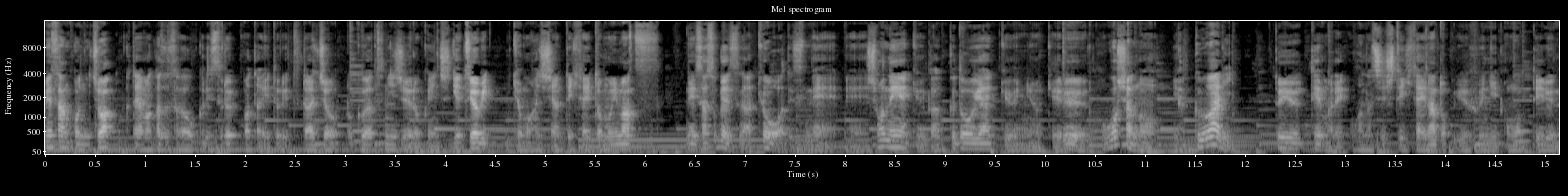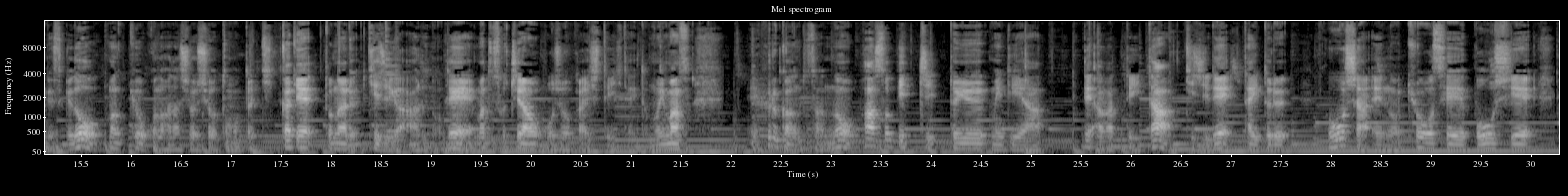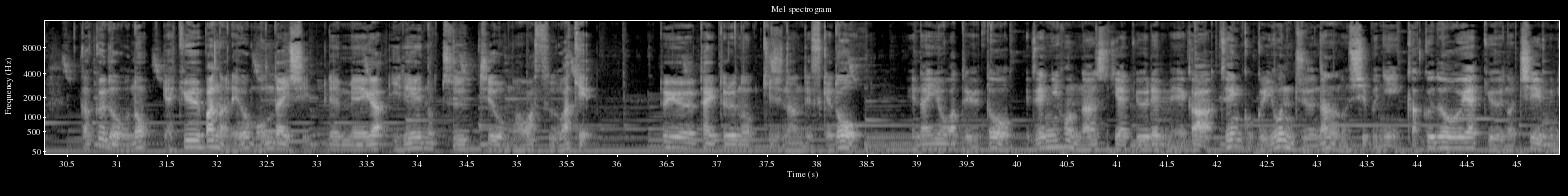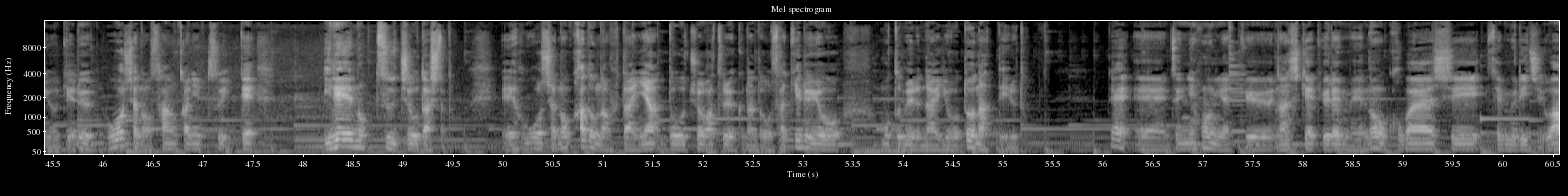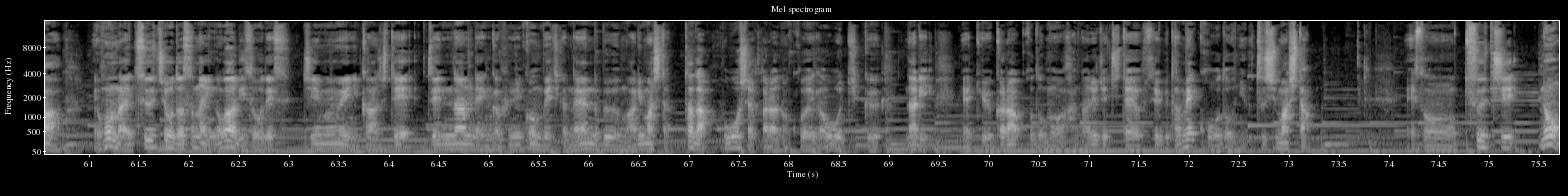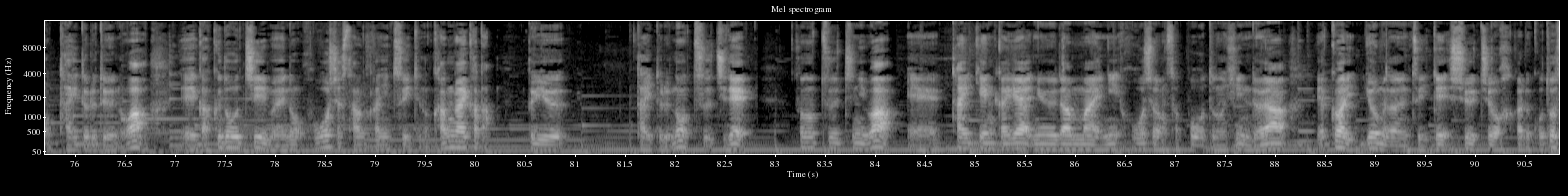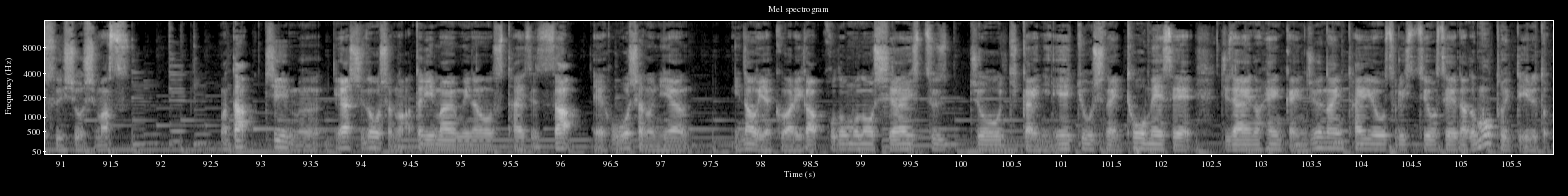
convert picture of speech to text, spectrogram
皆さんこんにちは。片山和沙がお送りする渡り都立ラジオ。6月26日月曜日。今日も配信やっていきたいと思います。で早速ですが今日はですね、え少年野球学童野球における保護者の役割というテーマでお話ししていきたいなというふうに思っているんですけど、まあ、今日この話をしようと思ったきっかけとなる記事があるのでまずそちらをご紹介していきたいと思います。えフルカウントさんのファーストピッチというメディアで上がっていた記事でタイトル保護者への強制防止へ学童の野球離れを問題視連盟が異例の通知を回すわけというタイトルの記事なんですけど内容はというと全日本軟式野球連盟が全国47の支部に学童野球のチームにおける保護者の参加について異例の通知を出したと、え保護者の過度な負担や同調圧力などを避けるよう求める内容となっていると。で、えー全日本野球軟式野球連盟の小林専務理事はえ本来通知を出さないのが理想です。チーム運営に関して全南連が踏み込むべきか悩んだ部分もありました。ただ保護者からの声が大きくなり野球から子供が離れる事態を防ぐため行動に移しました。えその通知のタイトルというのは、え学童チームへの保護者参加についての考え方というタイトルの通知でその通知には、えー体験会や入団前に保護者のサポートの頻度や役割、業務などについて周知を図ることを推奨します。また、チームや指導者の当たり前を見直す大切さ、えー保護者の担う担う役割が子供の試合出場機会に影響しない透明性、時代の変化に柔軟に対応する必要性なども説いていると。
